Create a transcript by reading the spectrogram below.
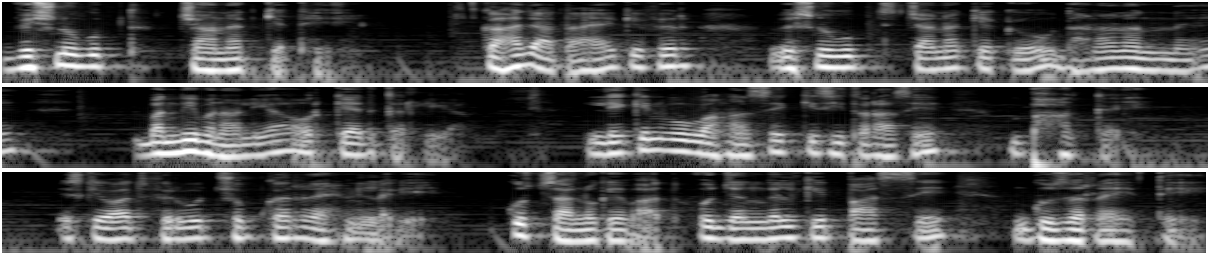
विष्णुगुप्त चाणक्य थे। कहा जाता है कि फिर विष्णुगुप्त चाणक्य को धनानंद ने बंदी बना लिया और कैद कर लिया, लेकिन वो वहाँ से किसी तरह से भाग गए। इसके बाद फिर वो छुप कर रहने लगे। कुछ सालों के बाद वो जंगल के पास से गुजर रहे थे,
